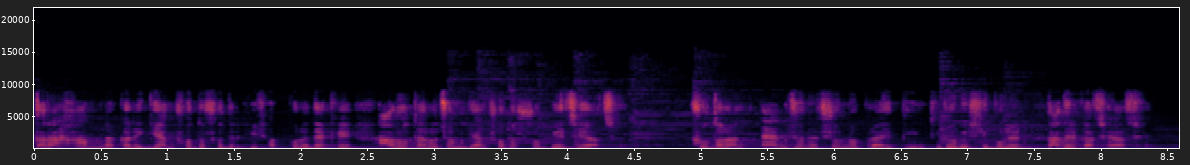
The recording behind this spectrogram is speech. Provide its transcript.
তারা হামলাকারী গ্যাং সদস্যদের হিসাব করে দেখে আরও তেরো জন গ্যাং সদস্য বেঁচে আছে। সুতরাং একজনের জন্য প্রায় তিনটিরও বেশি বুলেট তাদের কাছে আছে।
